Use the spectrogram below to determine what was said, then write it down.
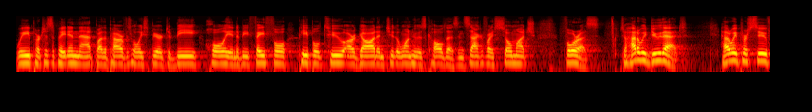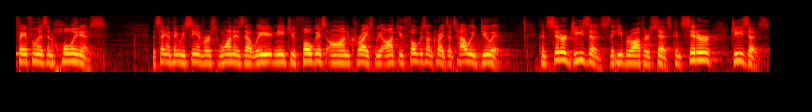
we participate in that by the power of His Holy Spirit to be holy and to be faithful people to our God and to the one who has called us and sacrificed so much for us. So, how do we do that? How do we pursue faithfulness and holiness? The second thing we see in verse 1 is that we need to focus on Christ. We ought to focus on Christ. That's how we do it. Consider Jesus, the Hebrew author says. Consider Jesus.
